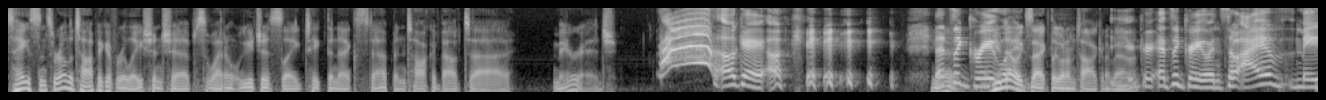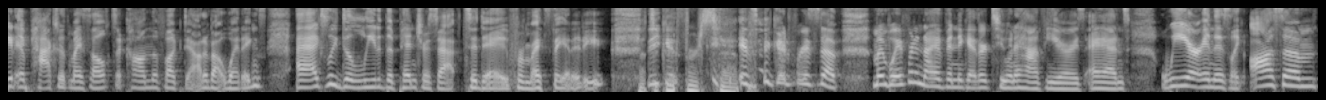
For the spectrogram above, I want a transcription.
hey, since we're on the topic of relationships, why don't we just like take the next step and talk about uh, marriage? Okay. Okay. That's Yeah, a great You one. You know exactly what I'm talking about. That's a great one. So I have made a pact with myself to calm the fuck down about weddings. I actually deleted the Pinterest app today for my sanity. That's a good first step. It's a good first step. My boyfriend and I have been together two and a half years, and we are in this like awesome.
